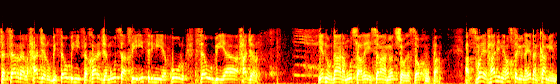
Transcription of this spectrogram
فسر الحجر بثوبه فخرج موسى في إثره يقول ثوبي يا حجر jednog dana Musa a.s. je otišao da se okupa a svoje haljine ostavio na jedan kamen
